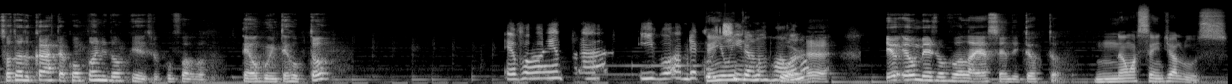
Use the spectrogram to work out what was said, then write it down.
Soldado Carter, acompanhe Dom Pedro, por favor. Tem algum interruptor? Eu vou entrar e vou abrir a Tem um cortina, não rola, não? É. Eu, eu mesmo vou lá e acendo o interruptor. Não acende a luz.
